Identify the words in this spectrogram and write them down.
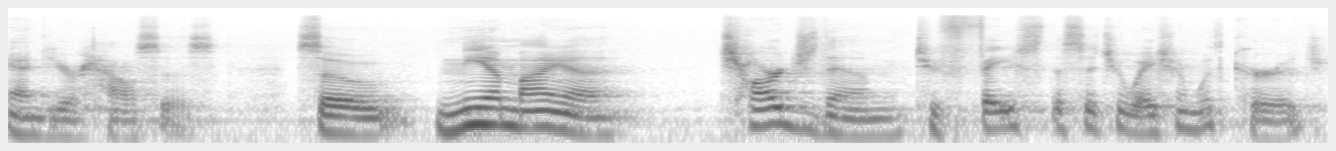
and your houses. So Nehemiah charged them to face the situation with courage.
